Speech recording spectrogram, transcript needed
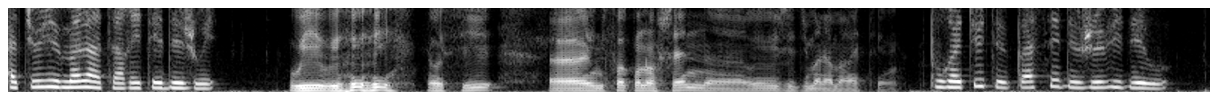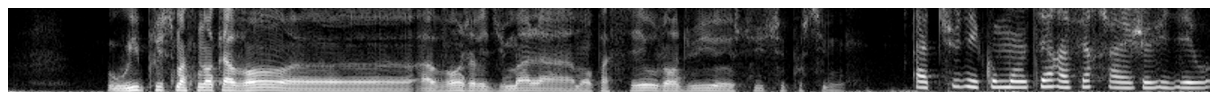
As-tu du mal à t'arrêter de jouer? Oui, oui, oui, aussi. Euh, une fois qu'on enchaîne, euh, oui, j'ai du mal à m'arrêter. Pourrais-tu te passer de jeux vidéo? Oui, plus maintenant qu'avant. Euh, avant, j'avais du mal à m'en passer. Aujourd'hui, si, c'est possible. As-tu des commentaires à faire sur les jeux vidéo?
